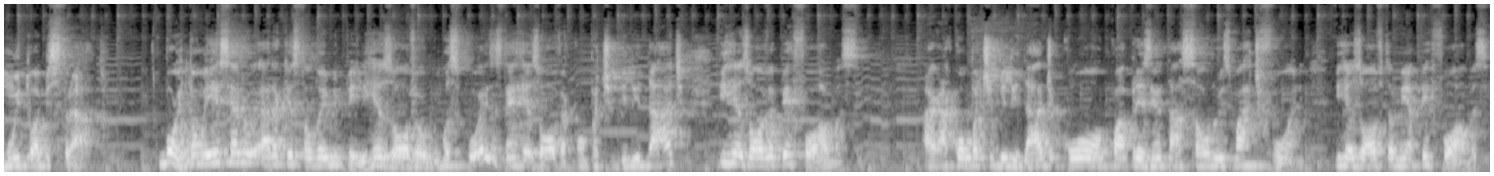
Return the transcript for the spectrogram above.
muito abstrato. Bom, então esse era, era a questão do MP. Ele resolve algumas coisas, né? Resolve a compatibilidade e resolve a performance a, a compatibilidade com, com a apresentação no smartphone e resolve também a performance.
